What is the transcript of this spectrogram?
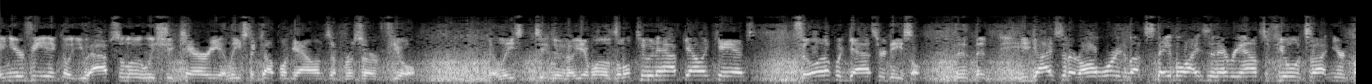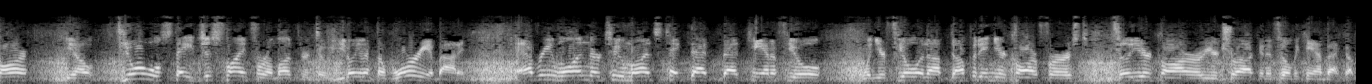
in your vehicle, you absolutely should carry at least a couple gallons of reserve fuel. At least two, you know, get one of those little two and a half gallon cans, fill it up with gas or diesel. The, the, you guys that are all worried about stabilizing every ounce of fuel that's not in your car, you know, fuel will stay just fine for a month or two. You don't even have to worry about it. Every one or two months, take that, that can of fuel when you're fueling up, dump it in your car first, fill your car or your truck, and then fill the can back up.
